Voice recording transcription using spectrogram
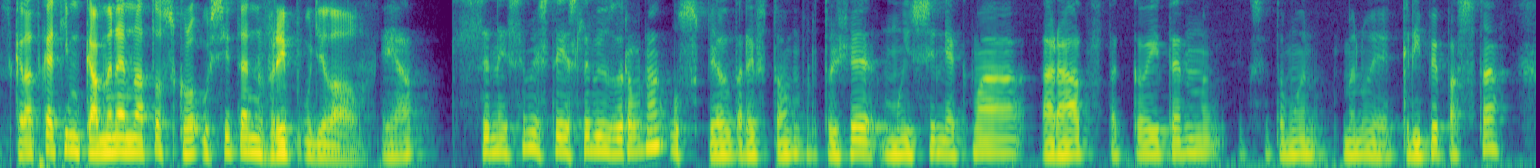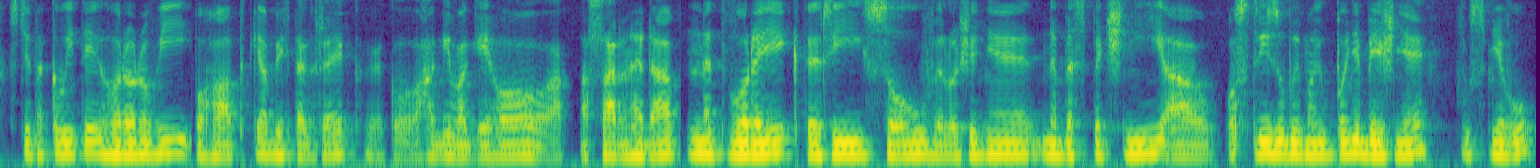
Zkrátka tím kamenem na to sklo už si ten vryb udělal. Já si nejsem jistý, jestli bych zrovna uspěl tady v tom, protože můj syn, jak má rád takový ten, jak se tomu jmenuje, creepypasta, prostě takový ty hororový pohádky, abych tak řekl, jako Hagi Vagiho a, a Sarnheda, netvory, kteří jsou vyloženě nebezpeční a ostrý zuby mají úplně běžně, úsměvu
